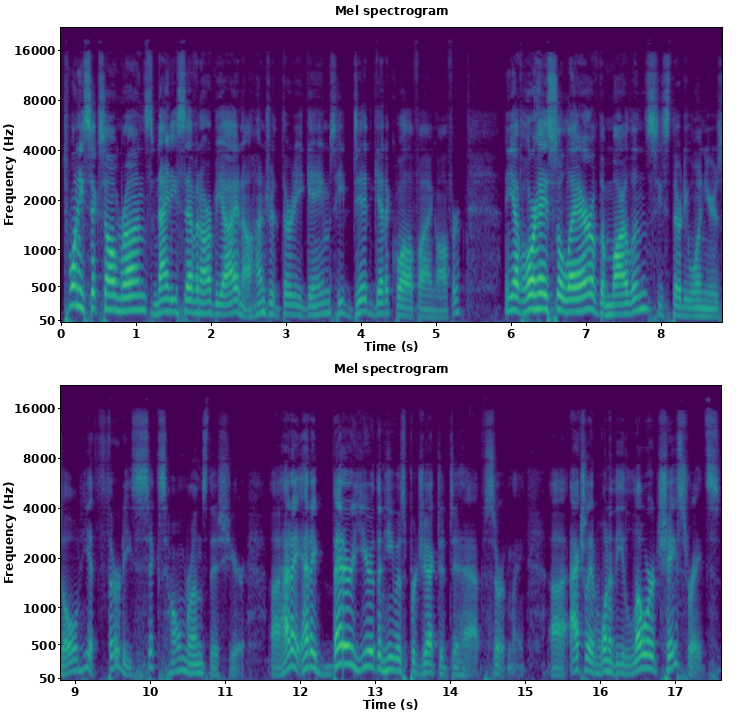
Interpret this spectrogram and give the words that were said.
26 home runs, 97 RBI in 130 games. He did get a qualifying offer. And you have Jorge Soler of the Marlins. He's 31 years old. He had 36 home runs this year. Uh, had a had a better year than he was projected to have. Certainly, uh, actually had one of the lower chase rates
